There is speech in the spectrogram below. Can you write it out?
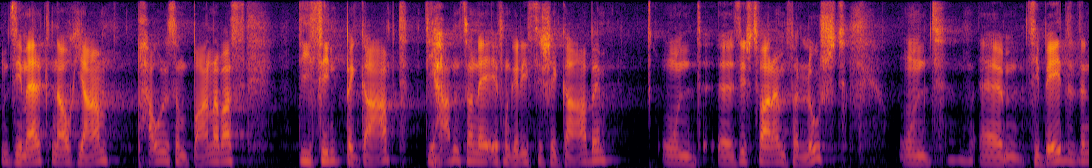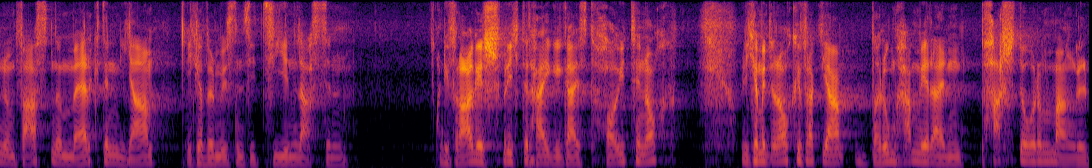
Und sie merkten auch, ja, Paulus und Barnabas, die sind begabt, die haben so eine evangelistische Gabe und äh, es ist zwar ein Verlust und ähm, sie beteten und fasten und merkten, ja, ich glaube, wir müssen sie ziehen lassen. Und die Frage ist, spricht der Heilige Geist heute noch? Und ich habe mich dann auch gefragt, ja, warum haben wir einen Pastorenmangel?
